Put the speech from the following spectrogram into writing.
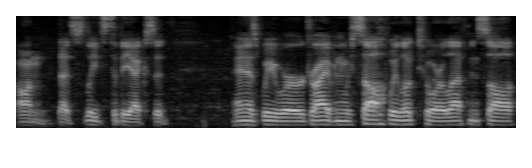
on that leads to the exit. And as we were driving, we saw we looked to our left and saw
